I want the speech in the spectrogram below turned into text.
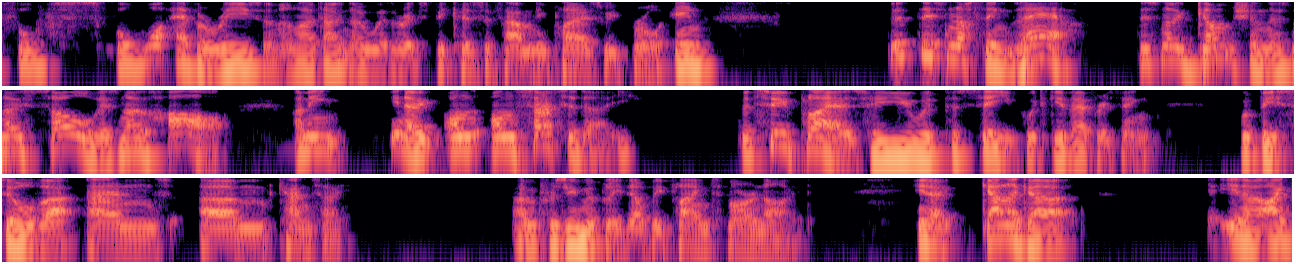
for for whatever reason, and I don't know whether it's because of how many players we've brought in, there's nothing there. There's no gumption. There's no soul. There's no heart. I mean, you know, on on Saturday, the two players who you would perceive would give everything would be Silva and um, Kanté, and presumably they'll be playing tomorrow night you know, Gallagher, you know, I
